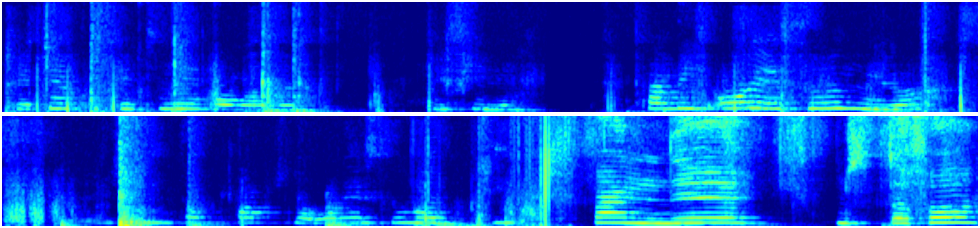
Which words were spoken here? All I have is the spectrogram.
Petim, petimin dolabı. Bir film. Tabii oraya sığmıyor. Şimdi tabii oraya sığmadığı için ben de Mustafa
